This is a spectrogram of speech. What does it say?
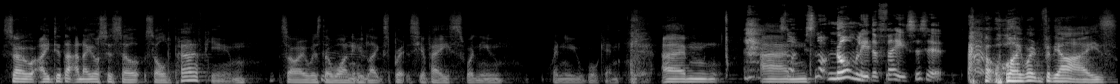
so I did that, and I also sold, sold perfume. So I was the one who like spritz your face when you when you walk in. Um, and It's not normally the face, is it? oh, I went for the eyes.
